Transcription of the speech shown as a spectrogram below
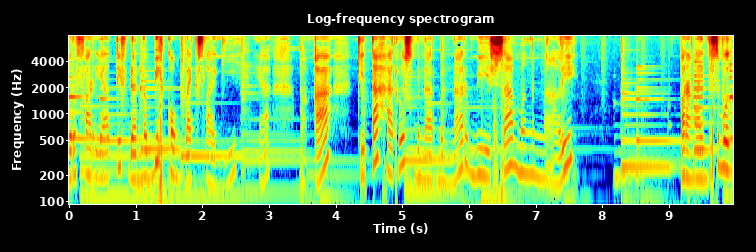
bervariatif dan lebih kompleks lagi maka kita harus benar-benar bisa mengenali orang lain tersebut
